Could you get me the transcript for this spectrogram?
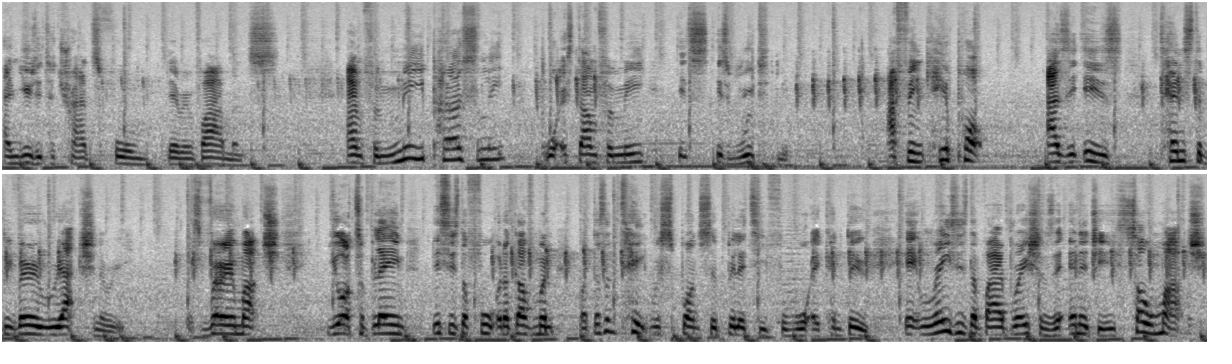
and use it to transform their environments. And for me personally, what it's done for me, it's it's rooted me. I think hip hop, as it is, tends to be very reactionary. It's very much you're to blame, this is the fault of the government, but doesn't take responsibility for what it can do. It raises the vibrations, the energy so much,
